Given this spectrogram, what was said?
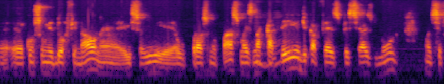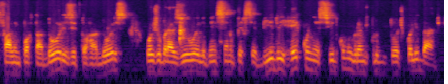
é, é consumidor final, né? Isso aí é o próximo passo, mas na uhum. cadeia de cafés especiais do mundo, onde se fala importadores e torradores, hoje o Brasil ele vem sendo percebido e reconhecido como um grande produtor de qualidade.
